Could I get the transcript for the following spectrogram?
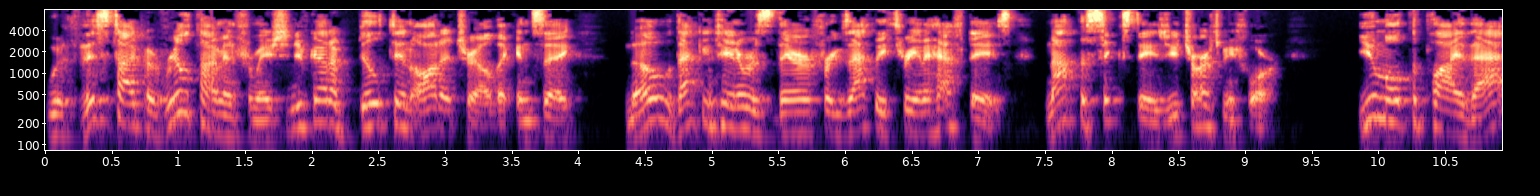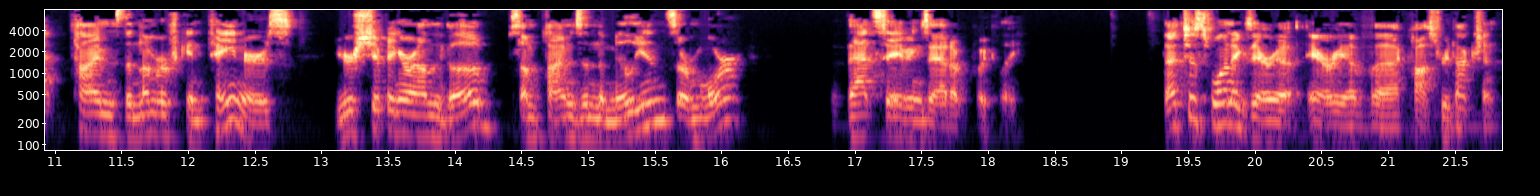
With this type of real time information, you've got a built in audit trail that can say, no, that container was there for exactly three and a half days, not the six days you charged me for. You multiply that times the number of containers you're shipping around the globe, sometimes in the millions or more, that savings add up quickly that's just one area area of uh, cost reduction.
